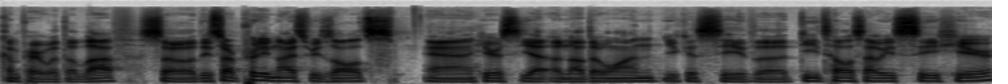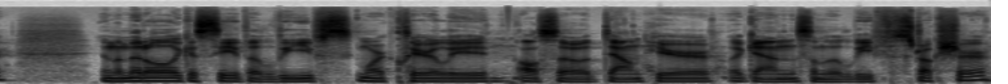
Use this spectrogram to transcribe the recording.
compared with the left. So these are pretty nice results. And here's yet another one. You can see the details that we see here. In the middle, you can see the leaves more clearly. Also down here, again, some of the leaf structure.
